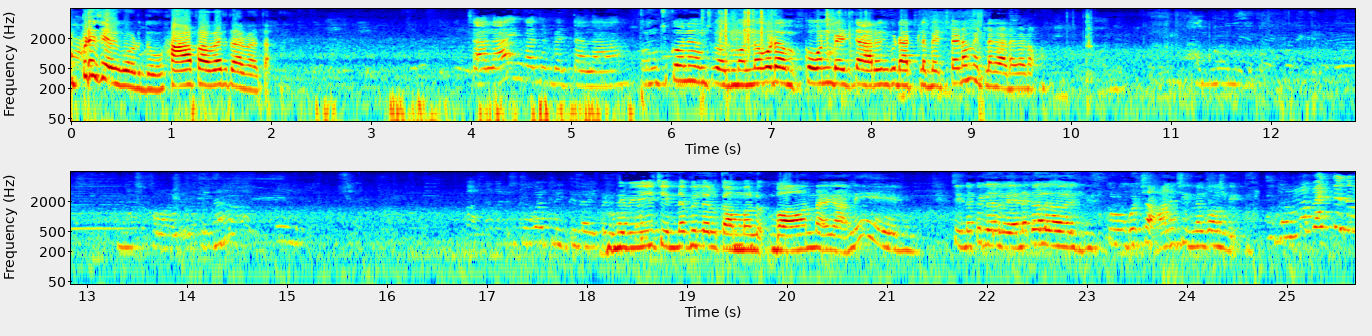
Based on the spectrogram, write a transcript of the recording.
ఇప్పుడే చేయకూడదు హాఫ్ అవర్ తర్వాత. చాలా ఇంకొంచెం పెట్టాలా? ఉంచుకొనే ఉంచుకోదు. మొన్న కూడా కోన్ పెట్టి ఆ రోజు కూడా అట్లా పెట్టడం ఇట్లా కడగడం. ఇవి చిన్నపిల్లల కమ్మలు. బాగున్నాయి కానీ చిన్నపిల్లలు వెనకాల స్క్రూ కూడా చాలా చిన్నగా ఉంది. పెట్టదు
